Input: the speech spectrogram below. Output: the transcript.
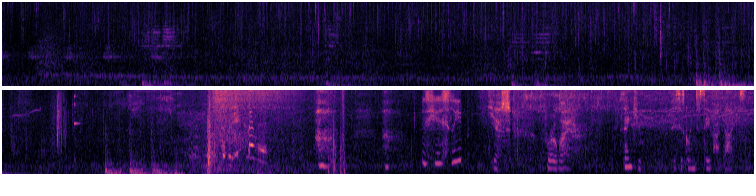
Yes, for a while. Thank you. This is going to save our lives.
